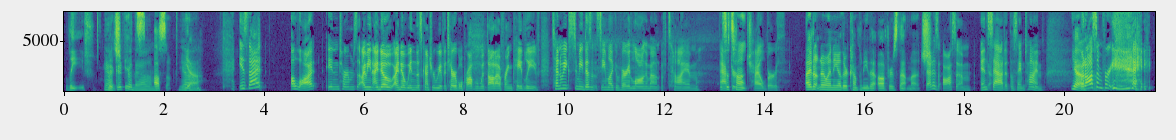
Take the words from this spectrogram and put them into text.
leave. Yeah, which good for is them. Awesome. Yeah. yeah. Is that a lot in terms of, I mean, I know I know in this country we have a terrible problem with not offering paid leave. 10 weeks to me doesn't seem like a very long amount of time It's a after ton. childbirth. I don't know any other company that offers that much. That is awesome and sad at the same time. yeah. But awesome for EA.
